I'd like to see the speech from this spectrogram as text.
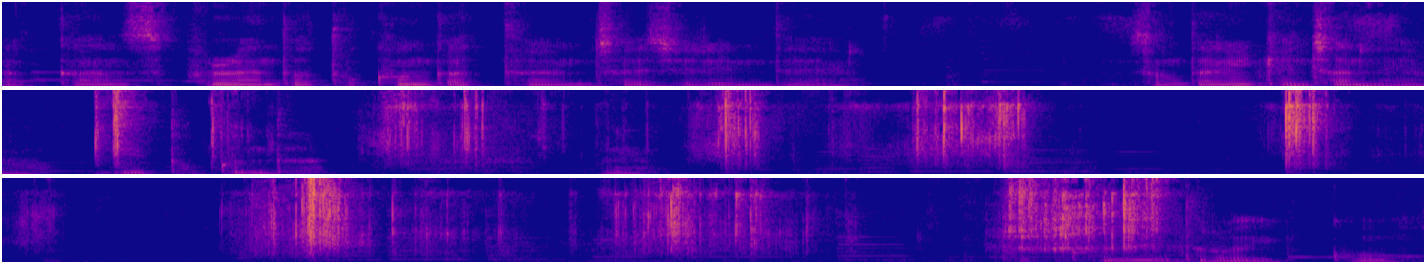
약간 스플렌더 토큰 같은 재질인데 상당히 괜찮네요. 이 토큰들. 네. 토큰이 들어있고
